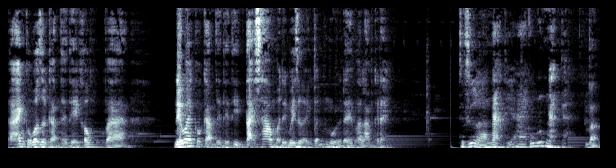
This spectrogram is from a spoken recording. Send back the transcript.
À, anh có bao giờ cảm thấy thế không? Và nếu anh có cảm thấy thế thì tại sao mà đến bây giờ anh vẫn ngồi ở đây và làm cái này? Thực sự là nản thì ai cũng lúc nản cả. Vâng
